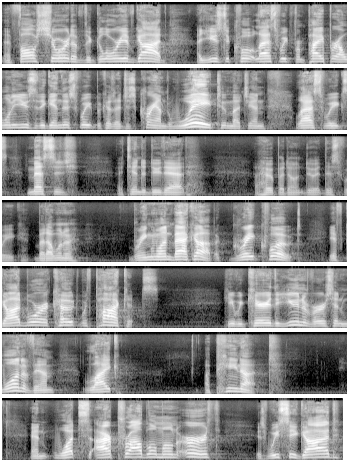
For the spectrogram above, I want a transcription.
And fall short of the glory of God. I used a quote last week from Piper. I want to use it again this week because I just crammed way too much in last week's message. I tend to do that. I hope I don't do it this week. But I want to bring one back up. A great quote. If God wore a coat with pockets, he would carry the universe in one of them like a peanut. And what's our problem on earth is we see God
